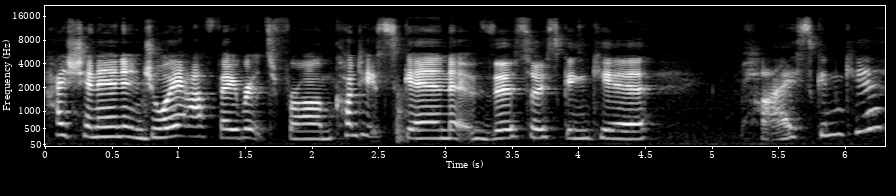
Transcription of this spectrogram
Hi Shannon, enjoy our favorites from Contact Skin, Verso Skincare, Pai Skincare?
